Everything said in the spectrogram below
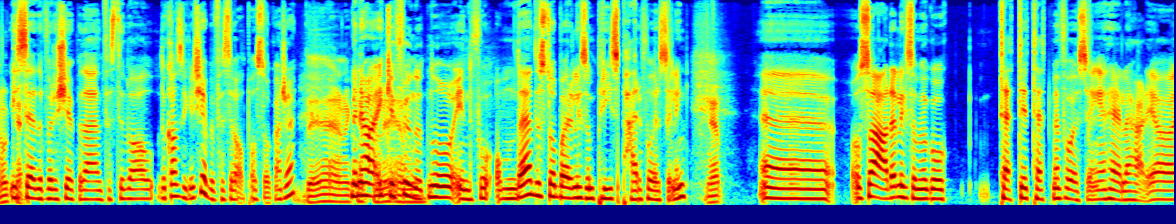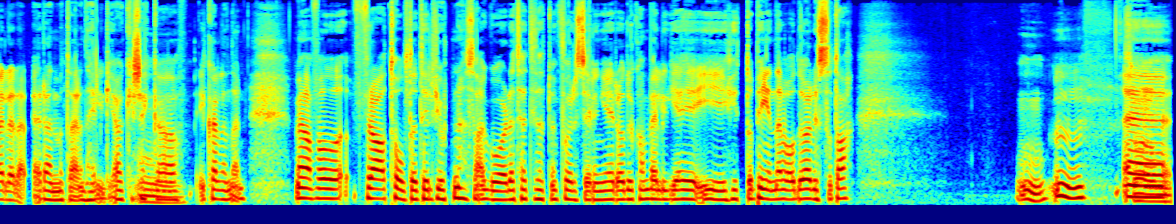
Okay. i stedet for å kjøpe deg en festival. Du kan sikkert kjøpe festivalpass òg, kanskje. Men jeg har ikke funnet noe info om det. Det står bare liksom pris per forestilling. Yep. Uh, og så er det liksom å gå tett i tett med forestillinger hele helga, eller jeg regner med at det er en helg. Jeg har ikke sjekka Mm. i kalenderen. Men i hvert fall fra 12. til 14. så går det tett i tett med forestillinger, og du kan velge i hytt og pine hva du har lyst til å ta. Mm. Mm. Så- Eh,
